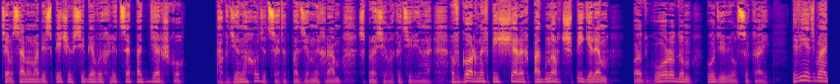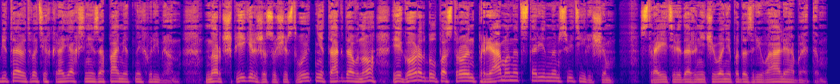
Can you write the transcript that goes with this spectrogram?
тем самым обеспечив себе в их лице поддержку. «А где находится этот подземный храм?» — спросила Катерина. «В горных пещерах под Нордшпигелем». «Под городом?» — удивился Кай. Ведьмы обитают в этих краях с незапамятных времен. Нордшпигель же существует не так давно, и город был построен прямо над старинным святилищем. Строители даже ничего не подозревали об этом.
